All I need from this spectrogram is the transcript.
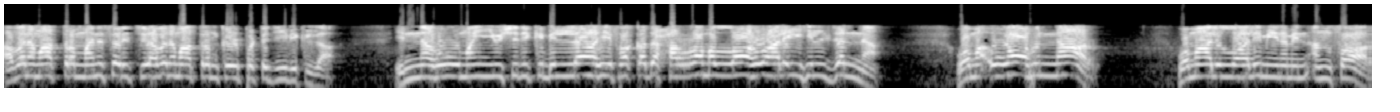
അവനെ മാത്രം അനുസരിച്ച് അവന് മാത്രം കീഴ്പ്പെട്ട് ജീവിക്കുക. ഇന്നഹു ബില്ലാഹി ഫഖദ് ഹറമല്ലാഹു അലൈഹിൽ ജന്ന മിൻ അൻസാർ.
